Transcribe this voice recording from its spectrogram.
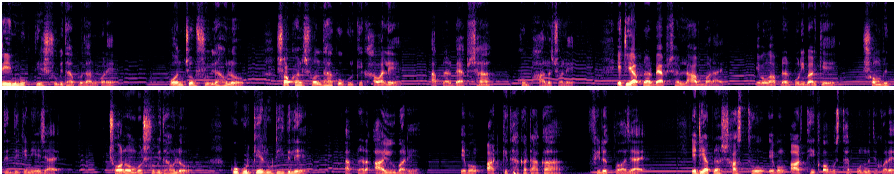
ঋণ মুক্তির সুবিধা প্রদান করে। পঞ্চম সুবিধা হলো, সকাল সন্ধ্যা কুকুরকে খাওয়ালে আপনার ব্যবসা খুব ভালো চলে। এটি আপনার ব্যবসার লাভ বাড়ায় এবং আপনার পরিবারকে সমৃদ্ধির দিকে নিয়ে যায়। ছ নম্বর সুবিধা হলো, কুকুরকে রুটি দিলে আপনার আয়ু বাড়ে এবং আটকে থাকা টাকা ফেরত পাওয়া যায়। এটি আপনার স্বাস্থ্য এবং আর্থিক অবস্থার উন্নতি করে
